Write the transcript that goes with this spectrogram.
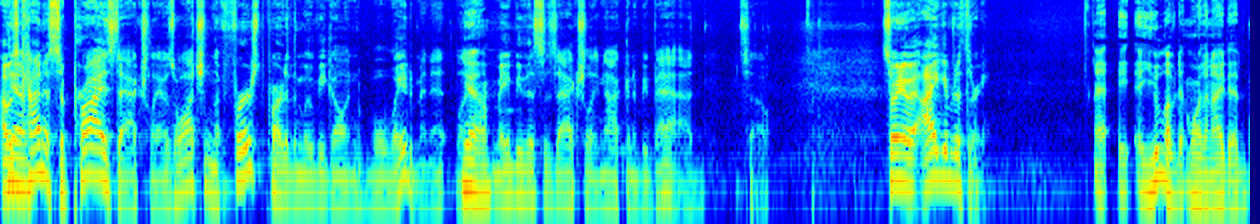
i was Yeah. kind of surprised actually i was watching the first part of the movie going well wait a minute like, Yeah. maybe this is actually not going to be bad so so anyway i give it a three Uh, you loved it more than I did.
